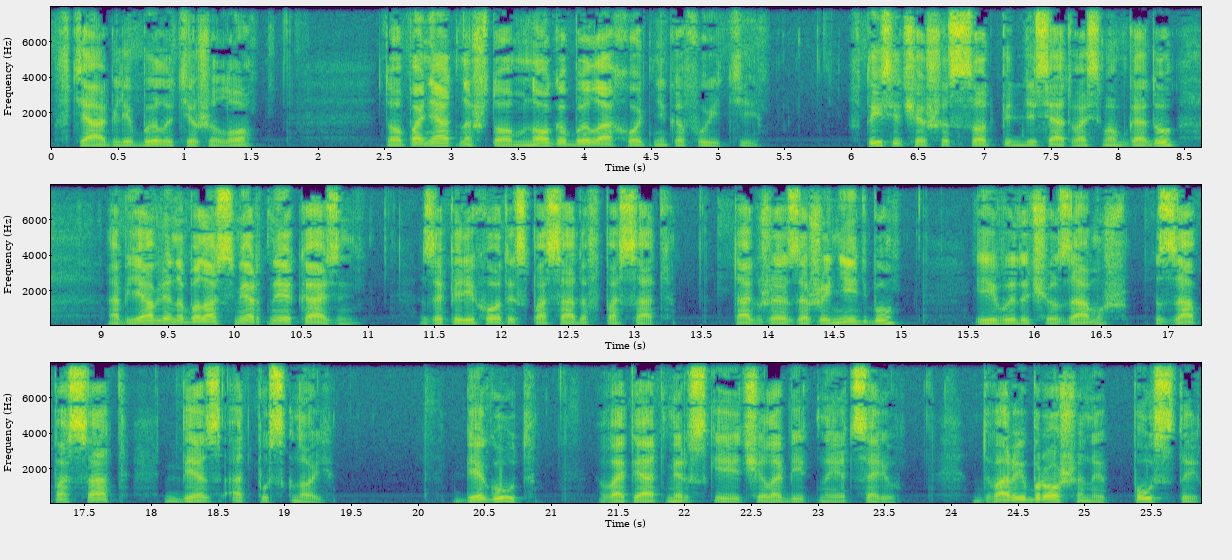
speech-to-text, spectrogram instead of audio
в тягле было тяжело, то понятно, что много было охотников уйти. В 1658 году объявлена была смертная казнь за переход из посада в посад, также за женитьбу и выдачу замуж за посад без отпускной. «Бегут!» — вопят мирские челобитные царю. «Дворы брошены, пусты,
